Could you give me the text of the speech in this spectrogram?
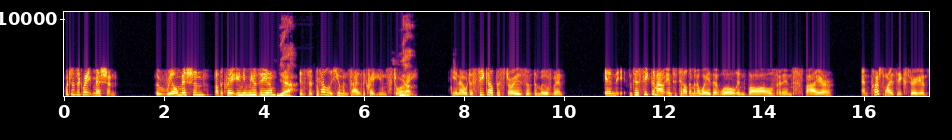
Which is a great mission the real mission of the Credit Union Museum yeah. is to tell the human side of the credit union story. Yeah. You know, to seek out the stories of the movement and to seek them out and to tell them in a way that will involve and inspire and personalize the experience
